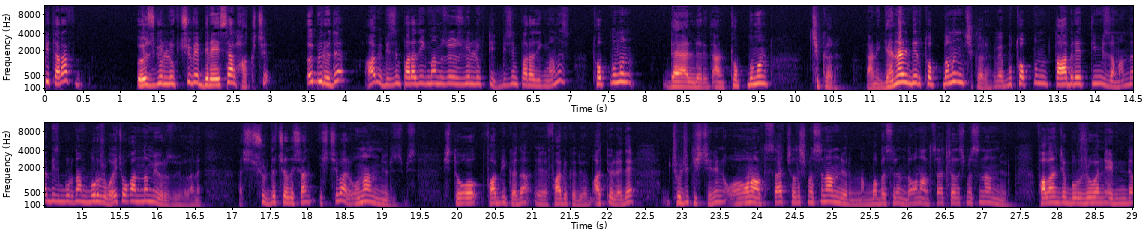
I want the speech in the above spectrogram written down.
Bir taraf özgürlükçü ve bireysel hakçı. Öbürü de abi bizim paradigmamız özgürlük değil. Bizim paradigmamız toplumun değerleri. Yani toplumun çıkarı. Yani genel bir toplumun çıkarı. Ve bu toplum tabir ettiğimiz zaman da biz buradan burjuvayı çok anlamıyoruz diyorlar. Hani şurada çalışan işçi var ya onu anlıyoruz biz. İşte o fabrikada, e, fabrika diyorum atölyede çocuk işçinin 16 saat çalışmasını anlıyorum ben. Babasının da 16 saat çalışmasını anlıyorum. Falanca burjuvanın evinde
